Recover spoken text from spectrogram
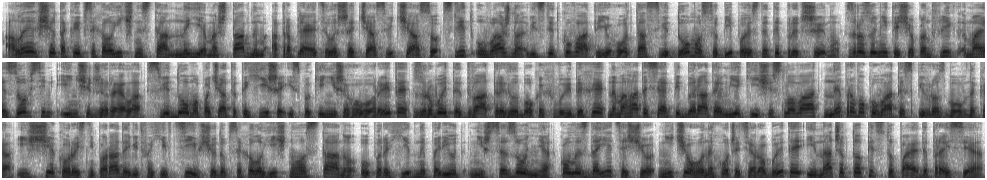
Але якщо такий психологічний стан не є масштабним, а трапляється лише час від часу, слід уважно відслідкувати його та свідомо собі пояснити причину, зрозуміти, що конфлікт має зовсім інші джерела, свідомо почати тихіше і спокійніше говорити, зробити два-три глибоких видихи, намагатися підбирати м'якіші слова, не провокувати співрозмовника. І ще корисні поради від фахівців щодо психологічного стану у перехідний період міжсезоння, коли здається, що нічого не хочеться робити, і, начебто, підступає депресія.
